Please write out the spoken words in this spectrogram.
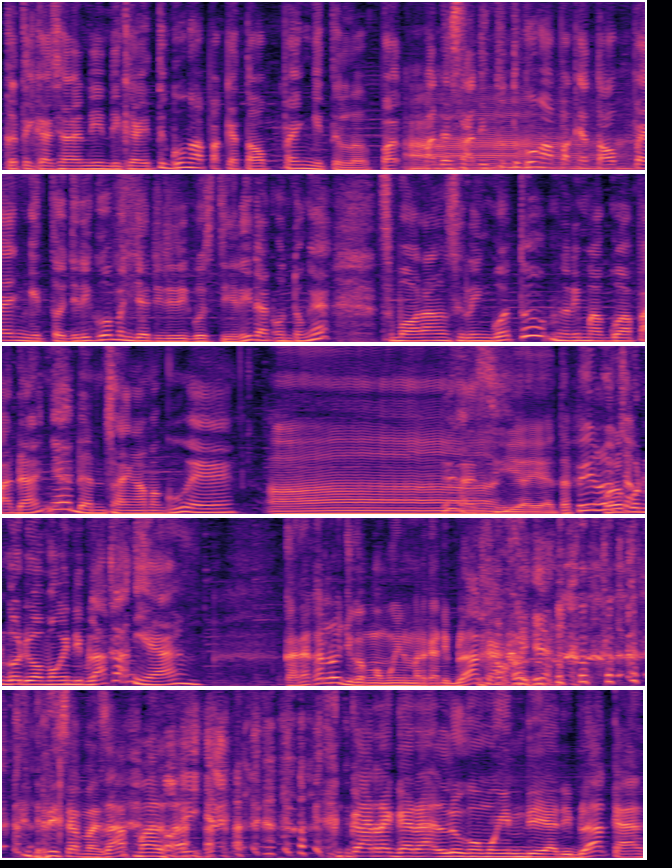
ketika di Indika itu gue nggak pakai topeng gitu loh Pa- pada saat itu tuh gue nggak pakai Ah. topeng gitu jadi gue menjadi diri gue sendiri dan untungnya semua orang seling gue tuh menerima gue padanya dan sayang sama gue ah Iya sih? iya iya tapi walaupun gue diomongin di belakang ya Karena kan lu juga ngomongin mereka di belakang. Jadi sama-sama lah. Oh, iya. Gara-gara lu ngomongin dia di belakang,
